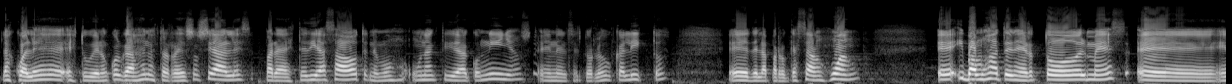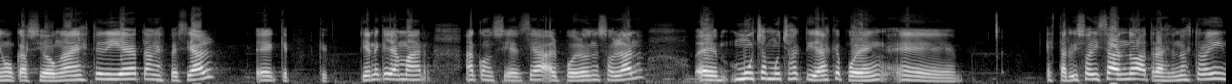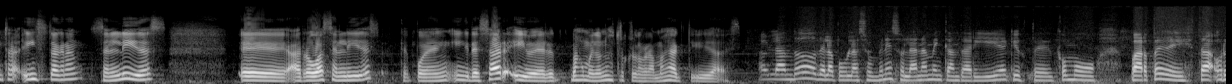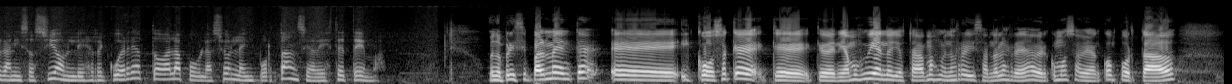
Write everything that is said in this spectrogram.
las cuales estuvieron colgadas en nuestras redes sociales. Para este día sábado tenemos una actividad con niños en el sector los eucaliptos eh, de la parroquia San Juan, eh, y vamos a tener todo el mes en ocasión a este día tan especial que, tiene que llamar a conciencia al pueblo venezolano. muchas, muchas actividades que pueden estar visualizando a través de nuestro Instagram, Zenlides, arroba Zenlides, que pueden ingresar y ver más o menos nuestros cronogramas de actividades. Hablando de la población venezolana, me encantaría que usted como parte de esta organización les recuerde a toda la población la importancia de este tema. Bueno, principalmente, eh, y cosa que, veníamos viendo, yo estaba más o menos revisando las redes a ver cómo se habían comportado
